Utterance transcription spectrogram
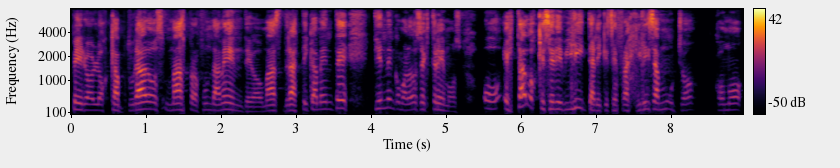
pero los capturados más profundamente o más drásticamente tienden como a los dos extremos. O estados que se debilitan y que se fragilizan mucho, como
